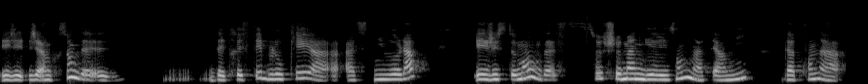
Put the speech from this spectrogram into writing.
et j'ai l'impression d'être restée bloquée à, à ce niveau-là. Et justement, bah, ce chemin de guérison m'a permis d'apprendre à,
